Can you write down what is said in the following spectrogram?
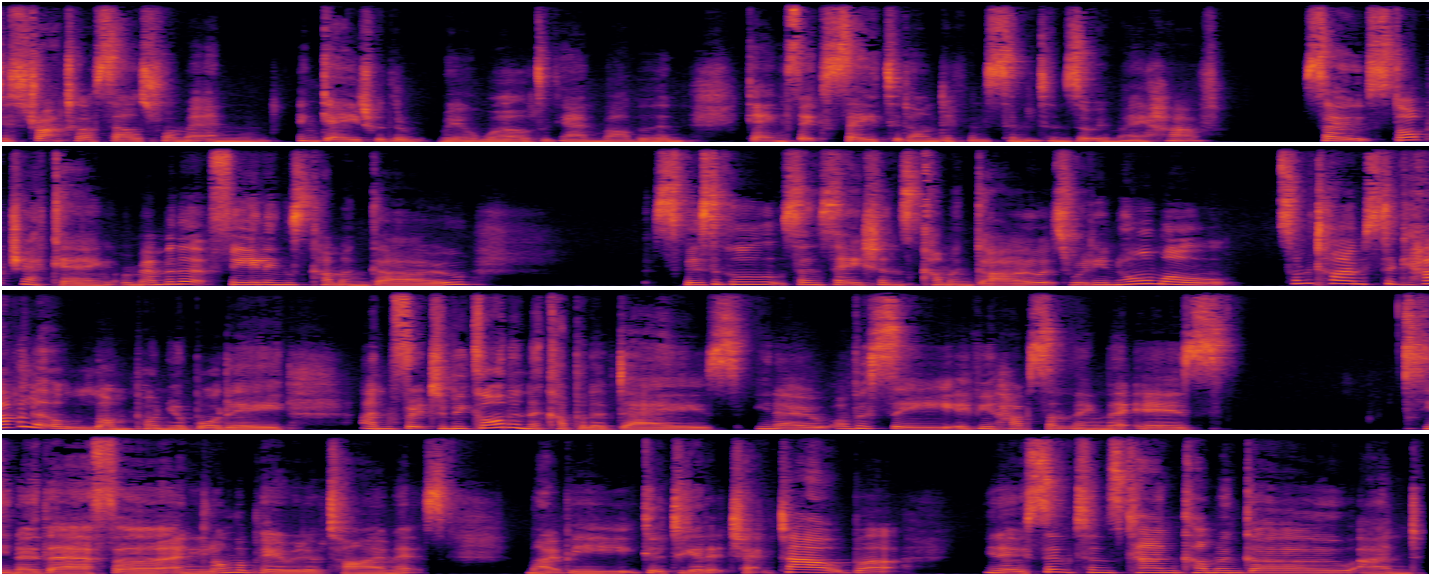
distract ourselves from it and engage with the real world again rather than getting fixated on different symptoms that we may have. So stop checking. Remember that feelings come and go, physical sensations come and go. It's really normal sometimes to have a little lump on your body and for it to be gone in a couple of days. You know, obviously, if you have something that is, you know, there for any longer period of time, it's might be good to get it checked out. But you know, symptoms can come and go. And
